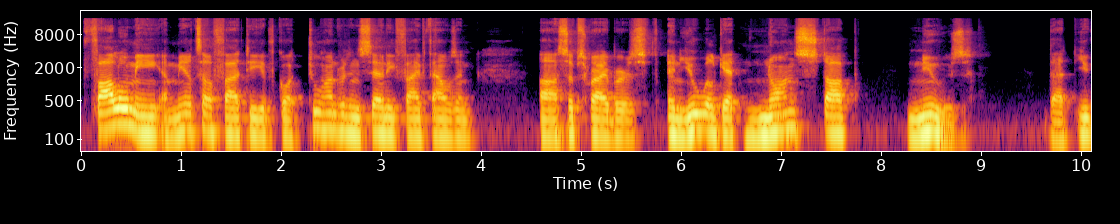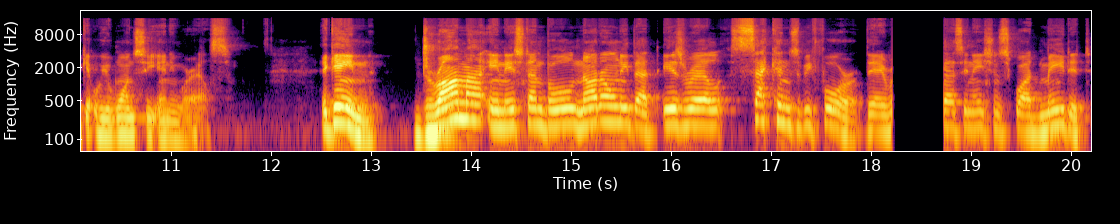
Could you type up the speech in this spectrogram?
follow me, Amir Tsarfati. I've got 275,000 uh, subscribers, and you will get nonstop news that you get we won't see anywhere else. Again, drama in Istanbul. Not only that, Israel seconds before the assassination squad made it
